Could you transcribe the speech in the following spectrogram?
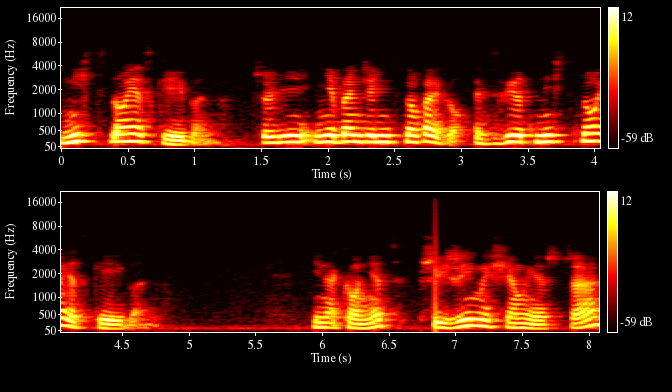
nichts Neues geben, czyli nie będzie nic nowego. Es wird nichts Neues geben. I na koniec przyjrzyjmy się jeszcze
